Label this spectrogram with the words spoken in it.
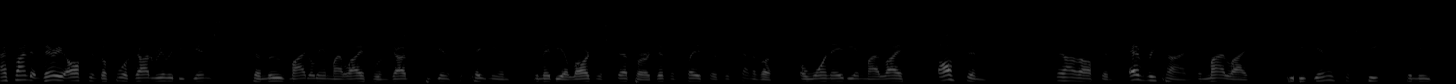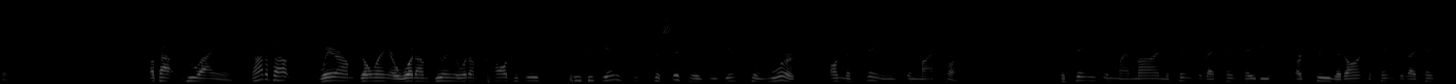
I find it very often before God really begins to move mightily in my life, when God begins to take me in you know, maybe a larger step or a different place or just kind of a, a 180 in my life, often, not often, every time in my life, He begins to speak to me first about who I am, not about where I'm going or what I'm doing or what I'm called to do. He begins to specifically begins to work on the things in my heart the things in my mind, the things that I think maybe are true that aren't, the things that I think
